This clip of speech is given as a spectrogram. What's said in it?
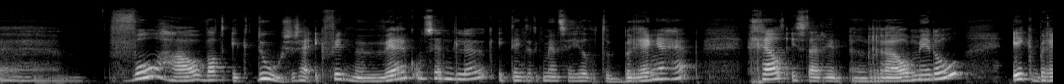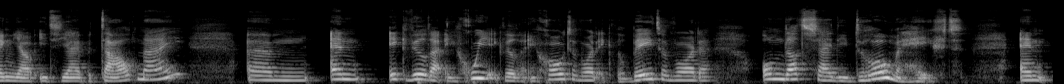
uh, volhoud wat ik doe. Ze zei: Ik vind mijn werk ontzettend leuk. Ik denk dat ik mensen heel veel te brengen heb. Geld is daarin een ruilmiddel. Ik breng jou iets, jij betaalt mij. Um, en ik wil daarin groeien, ik wil daarin groter worden, ik wil beter worden, omdat zij die dromen heeft. En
